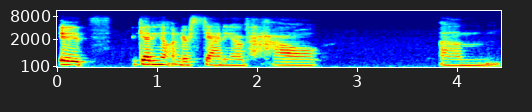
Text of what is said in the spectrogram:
it's getting an understanding of how um,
